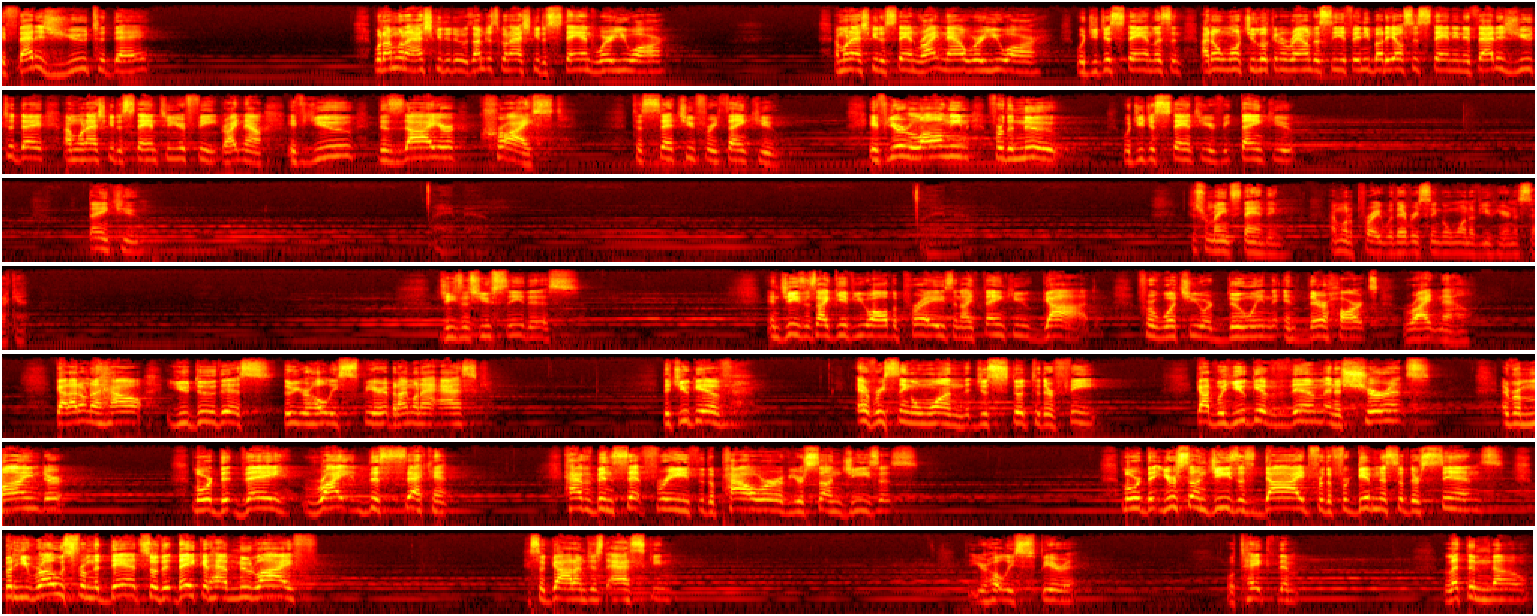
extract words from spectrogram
If that is you today, what I'm going to ask you to do is I'm just going to ask you to stand where you are. I'm going to ask you to stand right now where you are. Would you just stand? Listen, I don't want you looking around to see if anybody else is standing. If that is you today, I'm going to ask you to stand to your feet right now. If you desire Christ to set you free, thank you. If you're longing for the new, would you just stand to your feet? Thank you. Thank you. Amen. Amen. Just remain standing. I'm going to pray with every single one of you here in a second. Jesus, you see this. And Jesus, I give you all the praise and I thank you, God, for what you are doing in their hearts right now. God, I don't know how you do this through your Holy Spirit, but I'm going to ask that you give every single one that just stood to their feet. God, will you give them an assurance, a reminder, Lord, that they, right this second, have been set free through the power of your Son Jesus? Lord, that your Son Jesus died for the forgiveness of their sins, but he rose from the dead so that they could have new life. And So, God, I'm just asking that your Holy Spirit will take them, let them know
